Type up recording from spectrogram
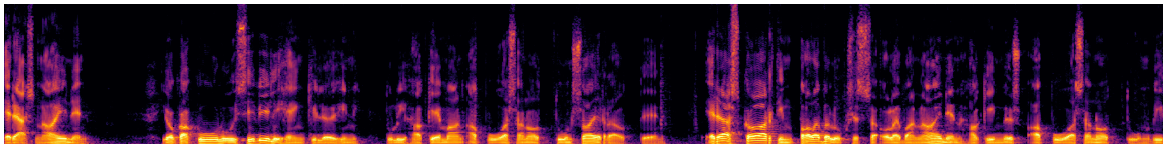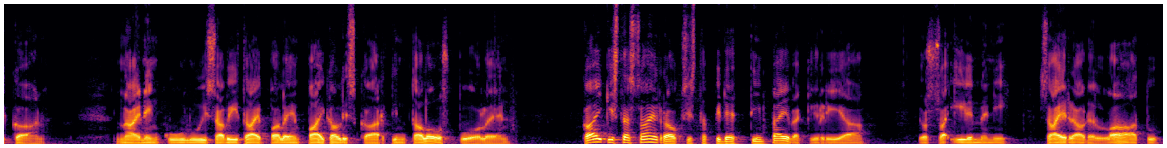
Eräs nainen, joka kuului siviilihenkilöihin, tuli hakemaan apua sanottuun sairauteen. Eräs kaartin palveluksessa oleva nainen haki myös apua sanottuun vikaan. Nainen kuului savitaipaleen paikalliskaartin talouspuoleen. Kaikista sairauksista pidettiin päiväkirjaa, jossa ilmeni sairauden laatu,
